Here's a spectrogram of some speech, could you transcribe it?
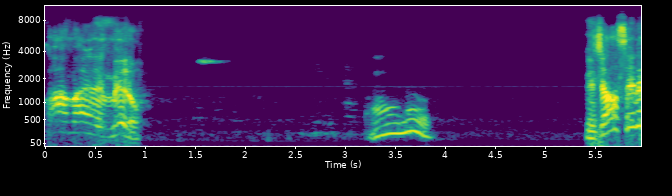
Why am I in the middle? I don't know. Did y'all see that?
